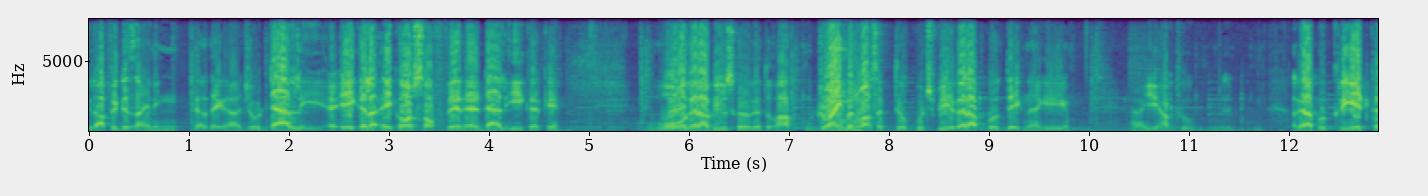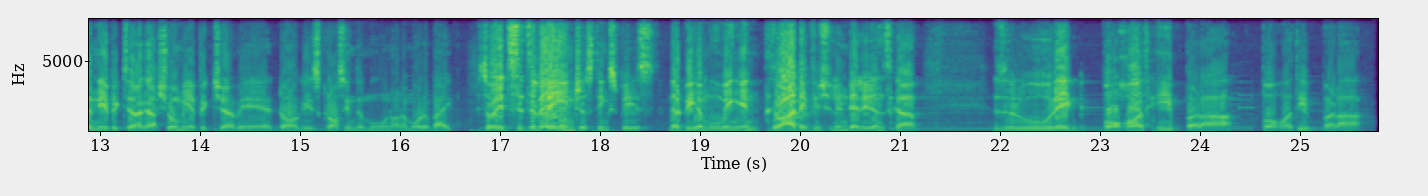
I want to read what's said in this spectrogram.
ग्राफिक डिज़ाइनिंग कर देगा, जो डैल एक एक और सॉफ्टवेयर है डैल ई करके। वो अगर आप यूज़ करोगे तो आप ड्राइंग बनवा सकते हो, कुछ भी अगर आपको देखना है कि यू हैव टू अगर आपको क्रिएट करनी है पिक्चर अगर show me picture where dog is crossing the moon on a motorbike so it's it's a very interesting space that we are moving in तो आर्टिफिशियल इंटेलिजेंस का ज़रूर एक बहुत ही बड़ा बहुत ही बड़ा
